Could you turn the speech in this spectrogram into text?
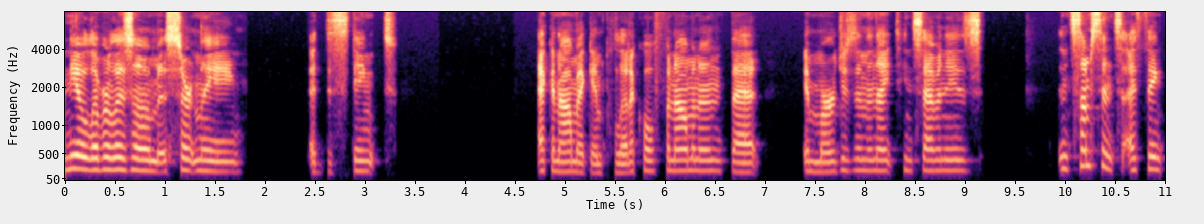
neoliberalism is certainly a distinct economic and political phenomenon that emerges in the 1970s. In some sense, I think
